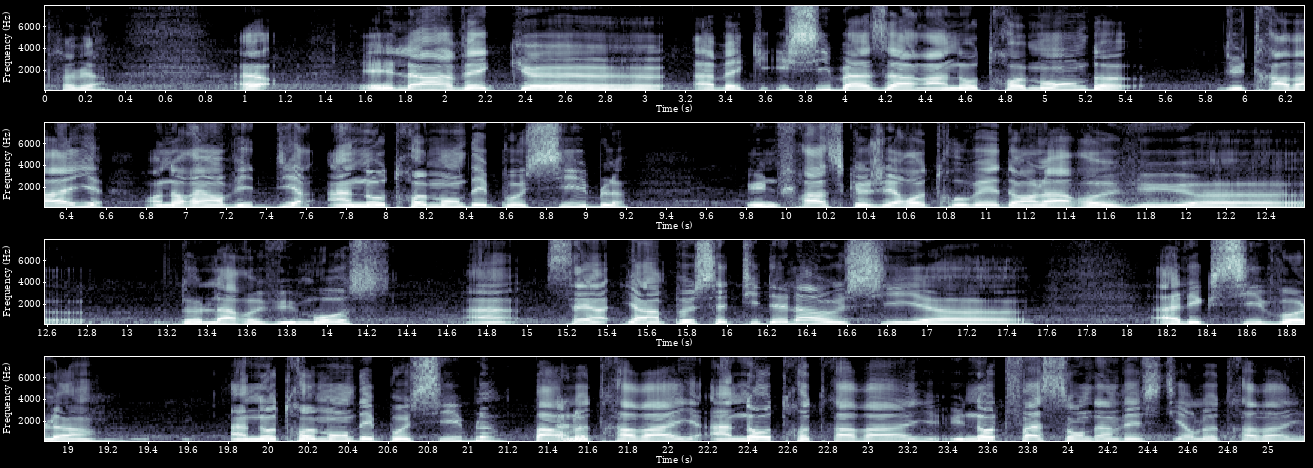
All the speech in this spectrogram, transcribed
Très bien. Alors, et là, avec, euh, avec Ici Bazar, un autre monde du travail, on aurait envie de dire un autre monde est possible. Une phrase que j'ai retrouvée dans la revue euh, de la revue Moss. hein. Il y a un peu cette idée-là aussi, euh, Alexis Volin. Un autre monde est possible par le travail, un autre travail, une autre façon d'investir le travail.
